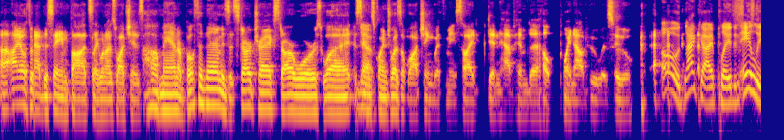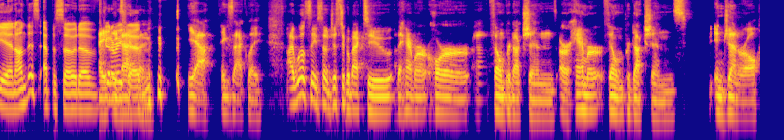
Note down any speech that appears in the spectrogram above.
Uh, I also had the same thoughts like when I was watching it. Oh man, are both of them? Is it Star Trek, Star Wars? What? Yeah. Squinch wasn't watching with me, so I didn't have him to help point out who was who. oh, that guy played an alien on this episode of Generation. exactly. Yeah, exactly. I will say so. Just to go back to the Hammer horror uh, film productions or Hammer film productions in general,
